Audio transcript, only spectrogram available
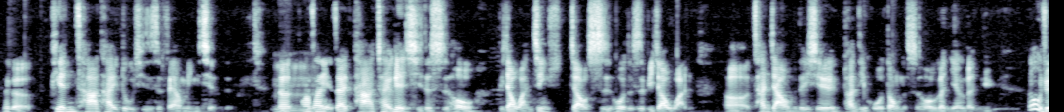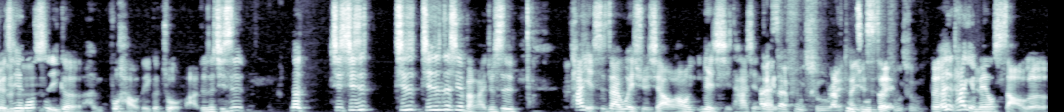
那个偏差态度，其实是非常明显的。那常常也在他在练习的时候比较晚进教室，或者是比较晚呃参加我们的一些团体活动的时候，冷言冷语。那我觉得这些都是一个很不好的一个做法。就是其实那其实其实其实其实这些本来就是。他也是在为学校，然后练习他现在他在付出，right? 他也是在付出，对，而且他也没有少了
